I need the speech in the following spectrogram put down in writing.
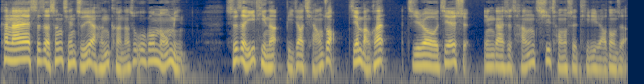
看来死者生前职业很可能是务工农民。死者遗体呢比较强壮，肩膀宽，肌肉结实，应该是长期从事体力劳动者。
